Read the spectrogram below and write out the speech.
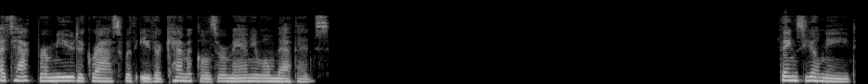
Attack Bermuda grass with either chemicals or manual methods. Things you'll need.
